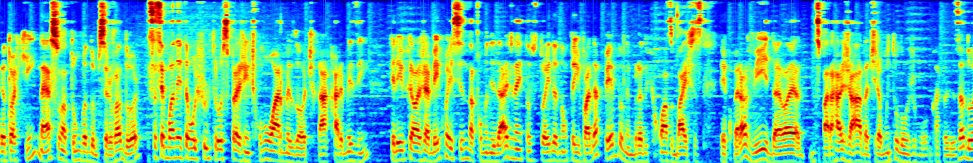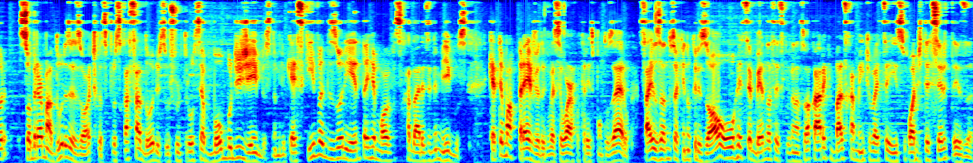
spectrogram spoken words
Eu tô aqui nessa na tumba do observador. Essa semana então o Shur trouxe pra gente como arma exótica a Carmesim, Creio que ela já é bem conhecida na comunidade, né? Então, se tu ainda não tem, vale a pena. Lembrando que com as baixas recupera a vida, ela dispara rajada, tira muito longe com o catalisador. Sobre armaduras exóticas, para os caçadores, o Shur trouxe a Bombo de Gêmeos. Lembrando que a esquiva desorienta e remove os radares inimigos. Quer ter uma prévia do que vai ser o arco 3.0? Sai usando isso aqui no Crisol ou recebendo essa esquiva na sua cara, que basicamente vai ser isso, pode ter certeza.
